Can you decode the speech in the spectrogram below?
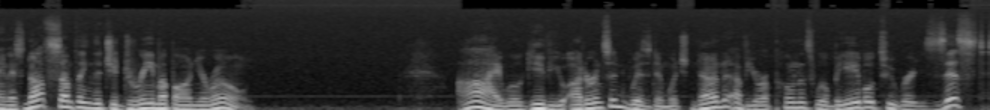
And it's not something that you dream up on your own. I will give you utterance and wisdom which none of your opponents will be able to resist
